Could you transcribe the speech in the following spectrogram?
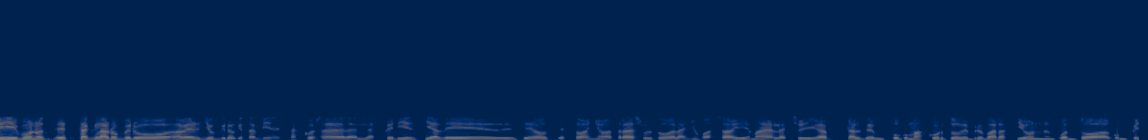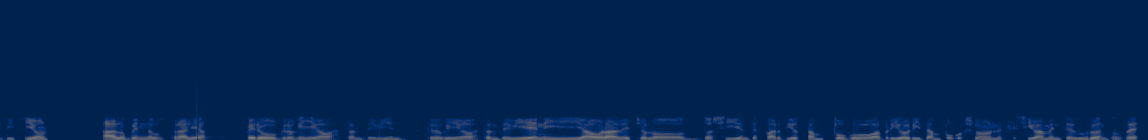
Sí, bueno, está claro, pero a ver, yo creo que también estas cosas, la, experiencia de, estos años atrás, sobre todo el año pasado y demás, le ha hecho llegar tal vez un poco más corto de preparación en cuanto a competición al Open de Australia, pero creo que llega bastante bien, creo que llega bastante bien y ahora de hecho los dos siguientes partidos tampoco a priori tampoco son excesivamente duros, entonces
